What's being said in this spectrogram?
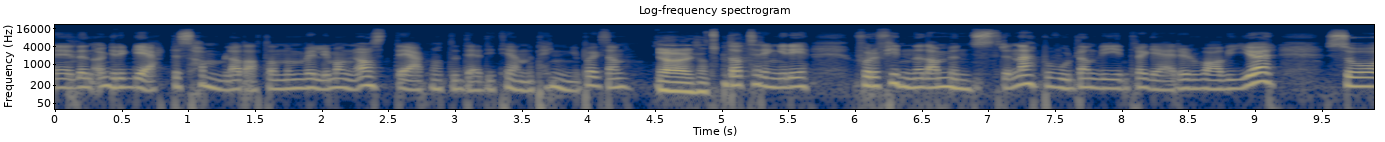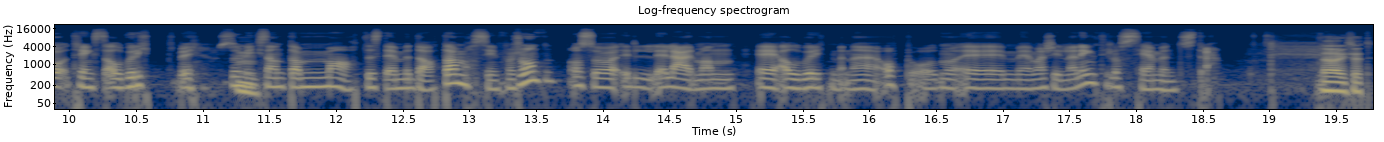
eh, den aggregerte, samla dataen om veldig mange av oss, det er på en måte det de tjener penger på. ikke sant? Ja, ikke sant? Da trenger de, For å finne da mønstrene på hvordan vi interagerer og hva vi gjør, så trengs det algoritmer. Som, mm. ikke sant? Da mates det med data, masse informasjon, og så lærer man eh, algoritmene opp og, eh, med maskinlæring til å se mønstre. Ja, exakt.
